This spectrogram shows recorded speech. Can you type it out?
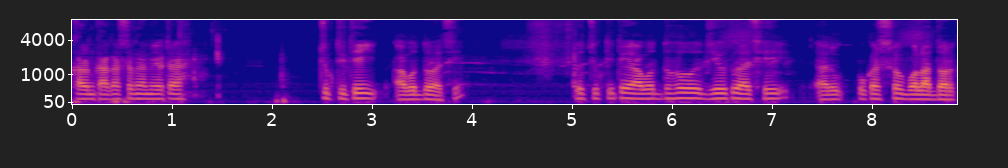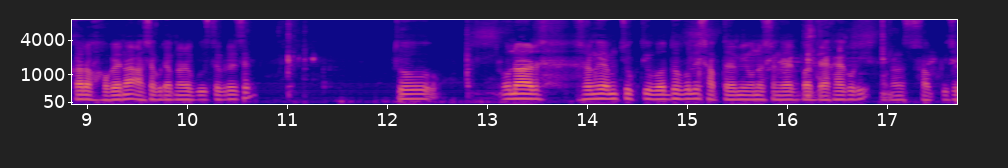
কারণ কাকার সঙ্গে আমি একটা চুক্তিতেই আবদ্ধ আছি। তো চুক্তিতে আবদ্ধ যেহেতু আছি, আর প্রকাশ্য বলার দরকার হবে না, আশা করি আপনারা বুঝতে পেরেছেন। তো ওনার সঙ্গে আমি চুক্তিবদ্ধ বলে সপ্তাহে আমি ওনার সঙ্গে একবার দেখা করি, ওনার সব কিছু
